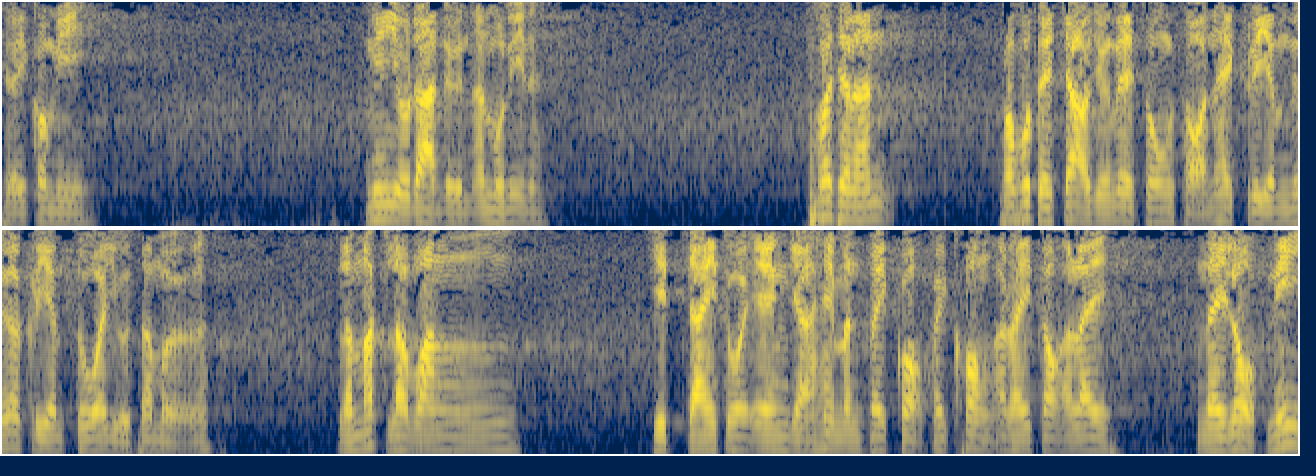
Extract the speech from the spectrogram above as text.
เฉยๆก็มี มีอยู่ดาดอื่นอันโมนี้นะ เพราะฉะนั้น พระพุทธเจ้าจึงได้ทรงสอนให้เกรียมเนื้อเกรียมตัวอยู่เสมอ ระมัดระวังจิตใจตัวเองอย่าให้มันไปเกาะไปคล้องอะไรต่ออะไรในโลกนี้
